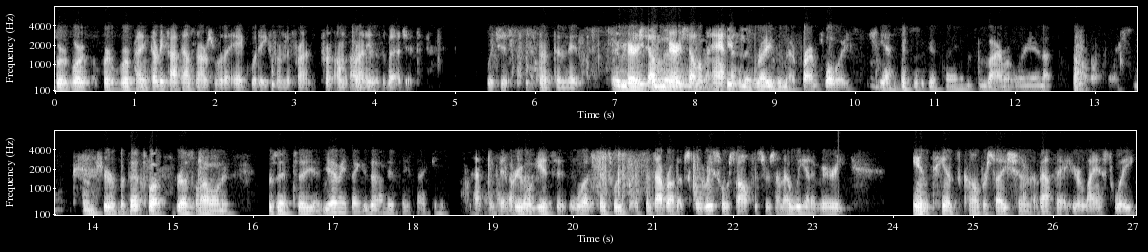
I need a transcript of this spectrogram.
we're, we're, we're, we're paying thirty-five thousand dollars worth of equity from the front, front, on the front end of the budget, which is something that's very seldom, the- very seldom happens. Keeping it raising there for employees. Yes. Which is a good thing in this environment we're in. I- I'm sure, but that's what Russell and I want to present to you. You have anything, did I miss anything? I think that pretty well gets it. Well, since we, since I brought up school resource officers, I know we had a very intense conversation about that here last week.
